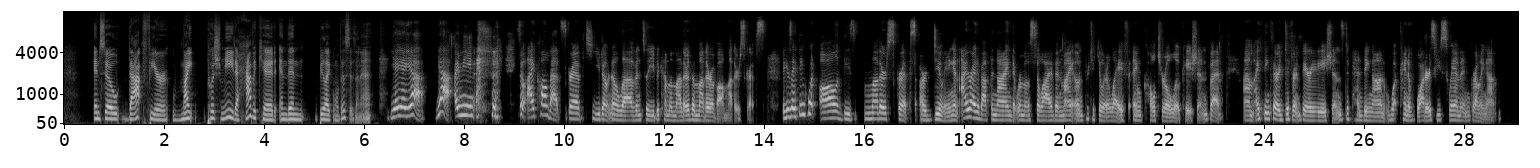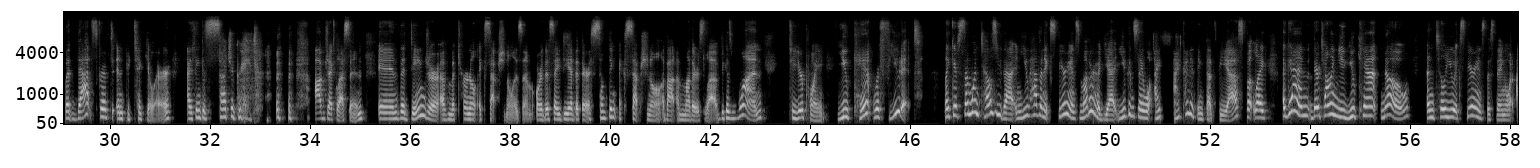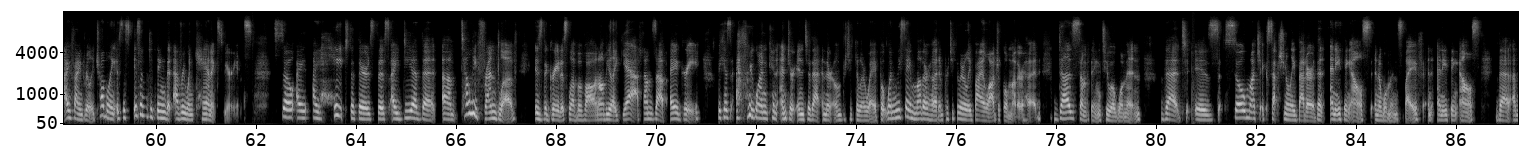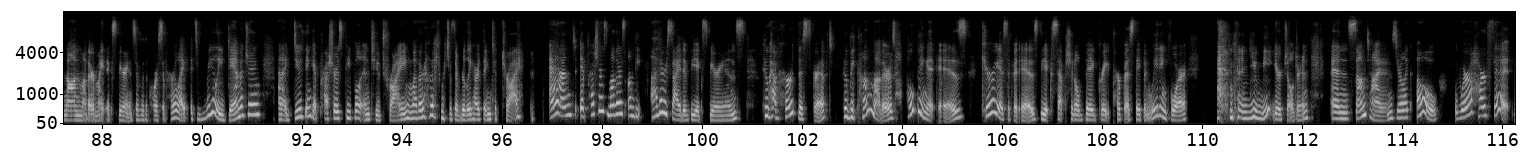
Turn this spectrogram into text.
And so that fear might push me to have a kid and then be like well this isn't it. Yeah yeah yeah yeah, I mean, so I call that script, You Don't Know Love Until You Become a Mother, the mother of all mother scripts. Because I think what all of these mother scripts are doing, and I write about the nine that were most alive in my own particular life and cultural location, but um, I think there are different variations depending on what kind of waters you swam in growing up. But that script in particular I think is such a great object lesson in the danger of maternal exceptionalism or this idea that there is something exceptional about a mother's love. Because, one, to your point, you can't refute it. Like if someone tells you that and you haven't experienced motherhood yet, you can say, "Well, I I kind of think that's BS." But like again, they're telling you you can't know until you experience this thing. what I find really troubling is this isn't a thing that everyone can experience. So I, I hate that there's this idea that um, tell me friend love is the greatest love of all. And I'll be like, yeah, thumbs up. I agree. Because everyone can enter into that in their own particular way. But when we say motherhood, and particularly biological motherhood, does something to a woman that is so much exceptionally better than anything else in a woman's life and anything else that a non mother might experience over the course of her life. It's really damaging. And I do think it pressures people into trying motherhood, which is a really hard thing to try. And it pressures mothers on the other side of the experience who have heard this script, who become mothers, hoping it is, curious if it is the exceptional, big, great purpose they've been waiting for and then you meet your children and sometimes you're like oh we're a hard fit.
